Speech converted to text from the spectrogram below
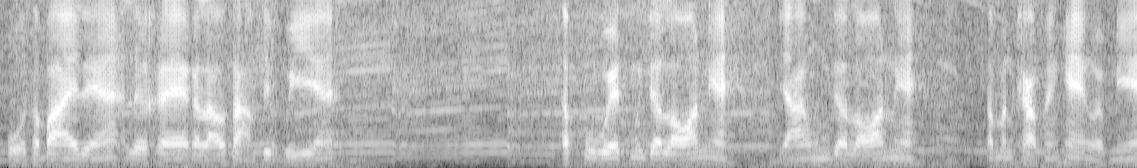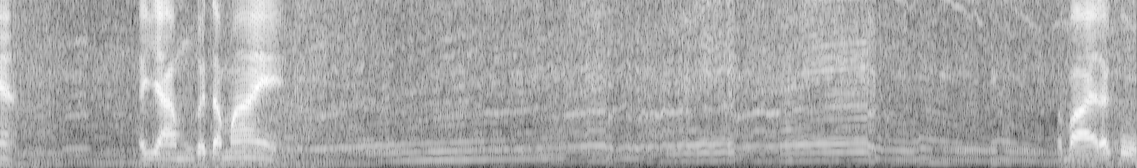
โหสบายเลยฮะ เลอแคร์กับเรา 30วิฮะแล้วฟูเวสมึงจะร้อนไง ยางมึงจะร้อนไง ถ้ามันขับแห้งๆแบบนี้แล้วยางมึงก็จะไหม้สบายแล้วกู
